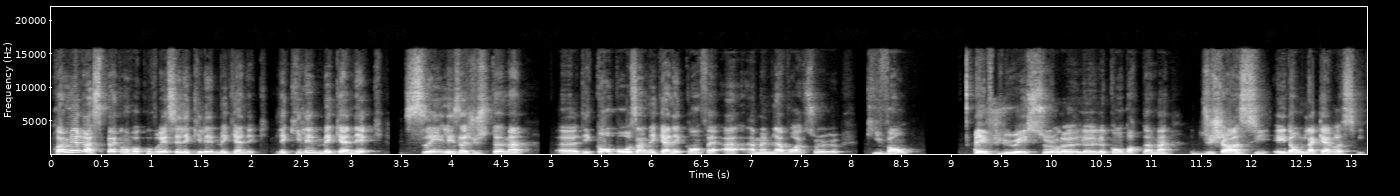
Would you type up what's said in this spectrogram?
premier aspect qu'on va couvrir, c'est l'équilibre mécanique. L'équilibre mécanique, c'est les ajustements euh, des composants mécaniques qu'on fait à, même la voiture qui vont influer sur le, comportement du châssis et donc de la carrosserie.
